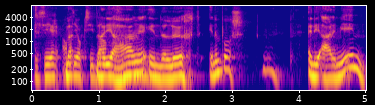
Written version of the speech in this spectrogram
die zeer Maar, antioxidant. maar die hangen in de lucht in een bos. En die adem je in.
